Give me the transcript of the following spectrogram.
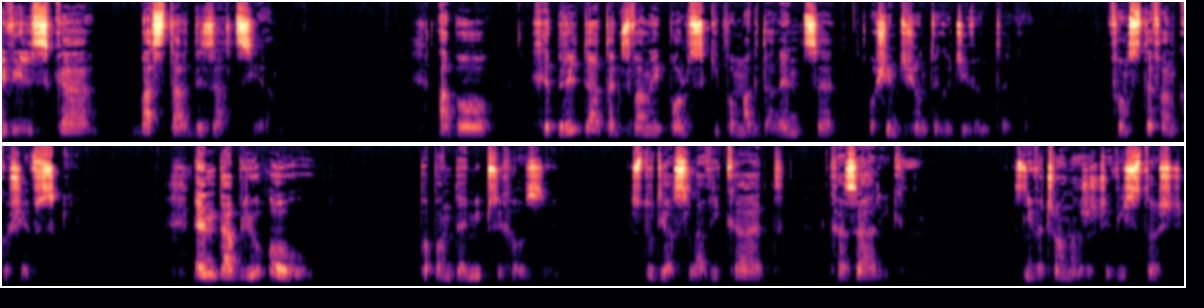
Marywilska bastardyzacja albo hybryda tak zwanej Polski po Magdalence 89. Von Stefan Kosiewski NWO po pandemii psychozy Studia Slavika et Khazarika Zniweczona rzeczywistość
